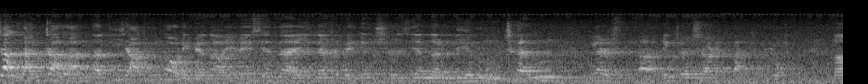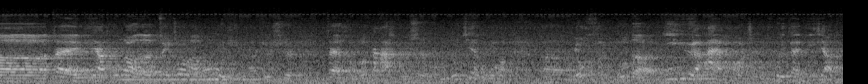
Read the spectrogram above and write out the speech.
湛蓝湛蓝的地下通道里面呢？因为现在应该是北京时间的凌晨，应该是呃凌晨十二点半左右。那在地下通道的最重要的目的呢，就是在很多大城市，见过，呃，有很多的音乐爱好者会在地下通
